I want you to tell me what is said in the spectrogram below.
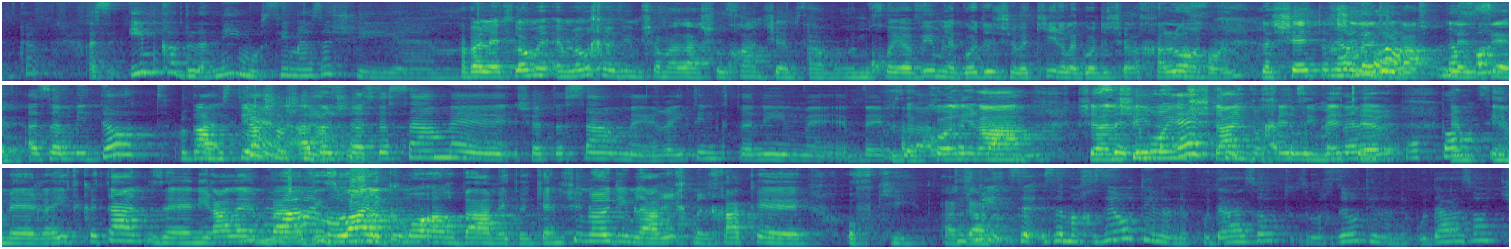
כן. אז אם קבלנים עושים איזושהי... אה, אבל לא, הם לא מחייבים שם על השולחן שהם שמו, הם מחויבים לגודל של הקיר, לגודל של החלון, נכון. לשטח של הדירה, נכון. לזה. אז המידות, וגם אה, בסטייה כן, של שני אבל כשאתה שם, שאתה שם רהיטים קטנים בחלל קטן, זה הכל נראה, כשאנשים רואים שתיים וחצי מטר, הם, עם רהיט קטן, זה נראה להם ויזואלי כמו ארבעה מטר, כי אנשים לא יודעים להעריך מרחק אופקי, אגב. תשמעי, זה, זה מחזיר אותי לנקודה הזאת, זה מחזיר אותי לנקודה הזאת,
